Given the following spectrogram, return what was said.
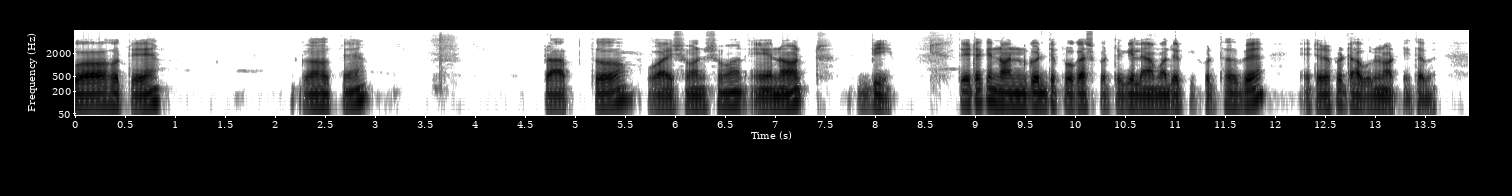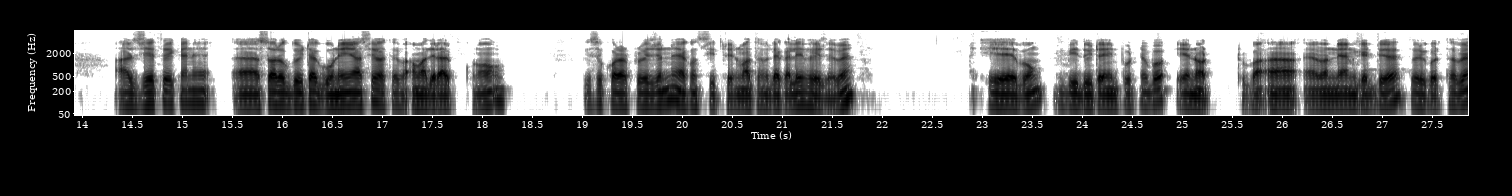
গ হতে গ হতে প্রাপ্ত ওয়াই সমান সমান এ নট বি তো এটাকে নন গদ্যে প্রকাশ করতে গেলে আমাদের কি করতে হবে? এটার উপর ডাবল নট নিতে হবে। আর যেহেতু এখানে চরক দুইটা গুণেই আছে, অতএব আমাদের আর কোনো কিছু করার প্রয়োজন নেই। এখন চিত্রের মাধ্যমে দেখালেই হয়ে যাবে। এ এবং বি দুইটা ইনপুট নেব। এ নট বা ন্যান গেট দিয়ে তৈরি করতে হবে।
